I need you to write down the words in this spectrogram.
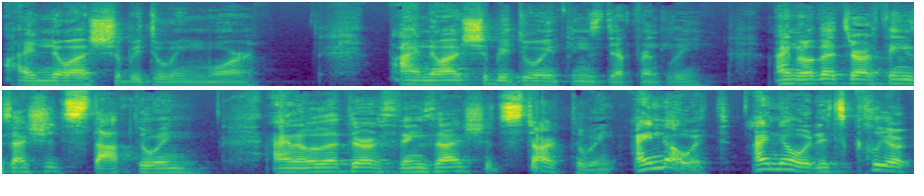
I know I should be doing more. I know I should be doing things differently. I know that there are things I should stop doing. I know that there are things that I should start doing. I know it. I know it. It's clear.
